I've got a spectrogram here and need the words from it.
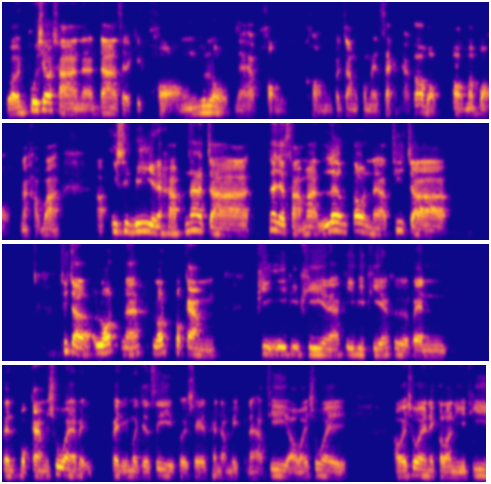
หรือว่าเป็นผู้เชี่ยวชาญนะด้านเศรษฐกิจของยุโรปนะครับของของประจำโคลแมนแซกนะก็บอกออกมาบอกนะครับว่าอ่า ECB นะครับน่าจะน่าจะสามารถเริ่มต้นนะครับที่จะ ที่จะลดนะลดโปรแกรม PEPP นะ PEPP ก็คือเป็นเป็นโปรแกรมช่วยเป็นเป็น emergency purchase pandemic นะครับที่เอาไว้ช่วย เอาไว้ช่วยในกรณีที่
